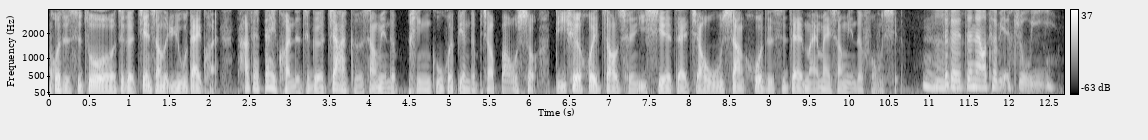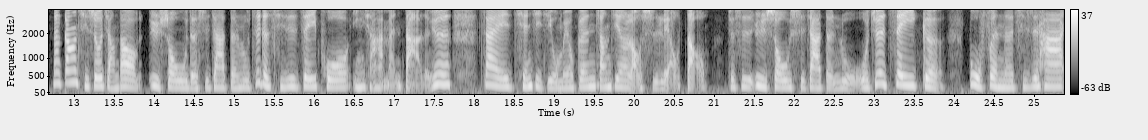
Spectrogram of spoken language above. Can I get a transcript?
或者是做这个建商的余物贷款，它在贷款的这个价格上面的评估会变得比较保守，的确会造成一些在交屋上或者是在买卖上面的风险。嗯，这个真的要特别注意。那刚刚其实有讲到预售屋的实价登录，这个其实这一波影响还蛮大的，因为在前几集我们有跟张金二老师聊到。就是预售实价登录，我觉得这一个部分呢，其实它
